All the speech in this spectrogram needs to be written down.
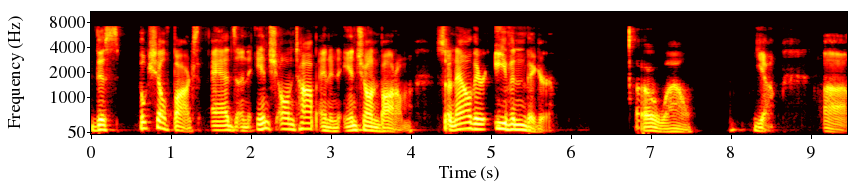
this bookshelf box adds an inch on top and an inch on bottom. So now they're even bigger. Oh wow. Yeah. Uh,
